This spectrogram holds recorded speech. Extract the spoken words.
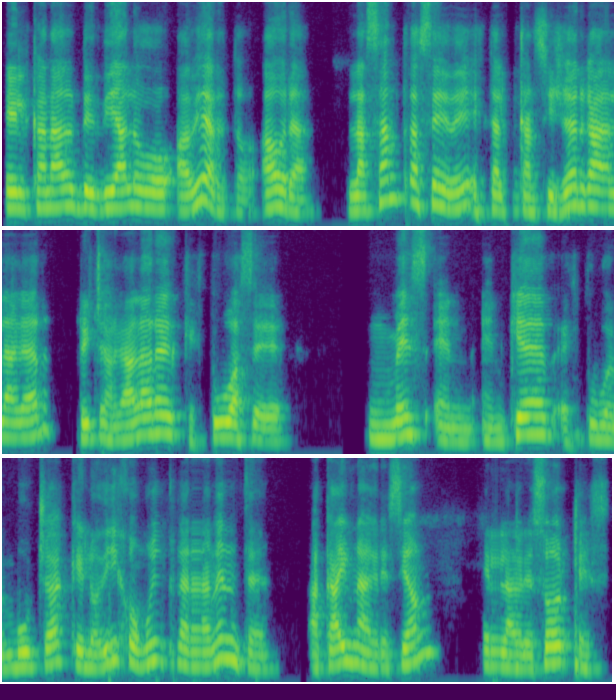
el canal de diálogo abierto. Ahora, la Santa Sede, está el canciller Gallagher, Richard Gallagher, que estuvo hace un mes en, en Kiev, estuvo en Bucha, que lo dijo muy claramente. Acá hay una agresión, el agresor es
